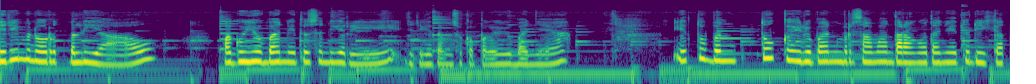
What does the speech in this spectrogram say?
Jadi menurut beliau paguyuban itu sendiri jadi kita masuk ke paguyubannya ya itu bentuk kehidupan bersama antara anggotanya itu diikat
